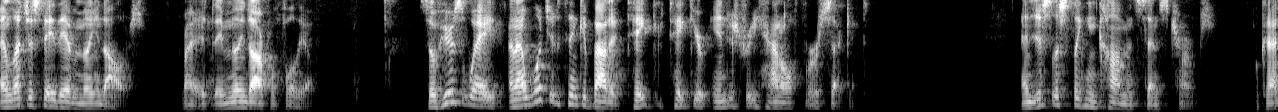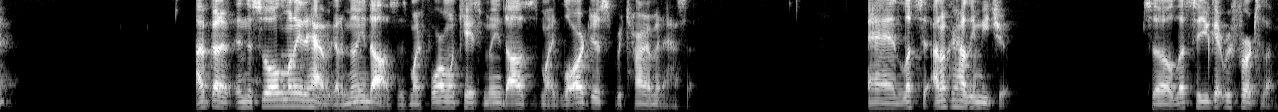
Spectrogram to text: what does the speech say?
And let's just say they have a million dollars, right? It's a million dollar portfolio. So here's the way, and I want you to think about it. Take, take your industry hat off for a second. And just let's think in common sense terms. Okay? I've got, a, and this is all the money they have. I've got a million dollars. This is my 401k. It's a million dollars is my largest retirement asset. And let's say, I don't care how they meet you. So let's say you get referred to them.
